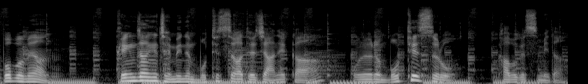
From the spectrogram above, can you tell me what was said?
뽑으면 굉장히 재밌는 모티스가 되지 않을까. 오늘은 모티스로 가보겠습니다.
